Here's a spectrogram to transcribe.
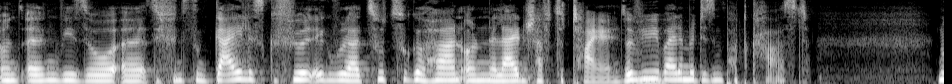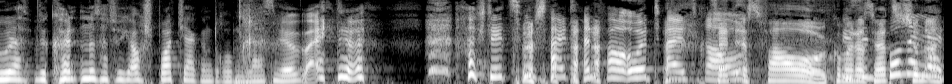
und irgendwie so, äh, ich finde es ein geiles Gefühl, irgendwo dazu zu gehören und eine Leidenschaft zu teilen. So wie Mhm. wir beide mit diesem Podcast. Nur, dass, wir könnten uns natürlich auch Sportjacken drucken lassen, wir beide. Da steht zum Scheitern verurteilt drauf. ZSV, guck mal, Wir das hört, sich schon an,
